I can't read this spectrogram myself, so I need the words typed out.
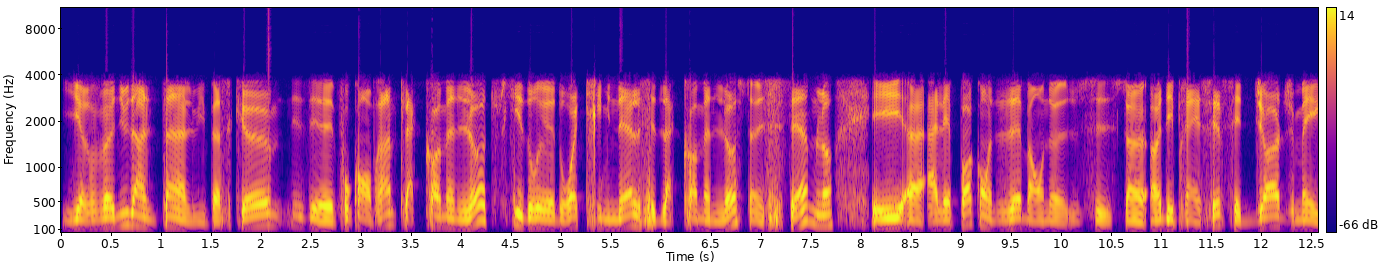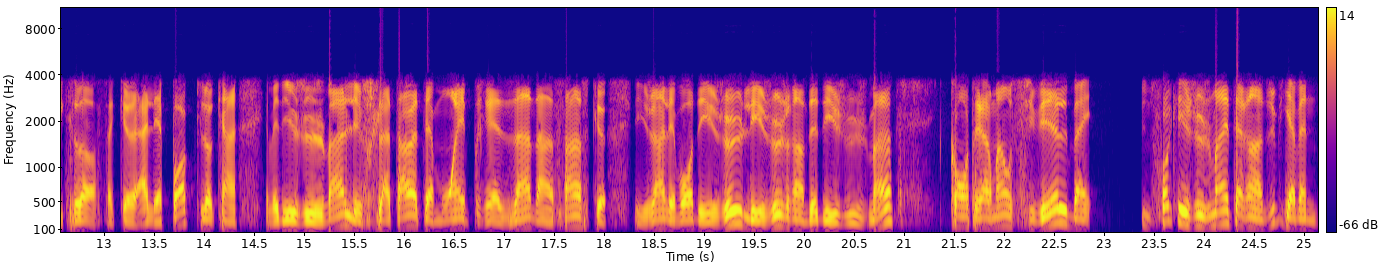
il est revenu dans le temps, lui, parce que euh, faut comprendre que la common law, tout ce qui est droit, criminel, c'est de la common law, c'est un système, là. Et euh, à l'époque, on disait, ben, on a, c'est un, un, des principes, c'est judge make law. Fait que à l'époque, là, quand il y avait des jugements, le législateur était moins présent dans le sens que les gens allaient voir des juges, les juges rendaient des jugements. Contrairement au civil, ben, une fois que les jugements étaient rendus puis qu'il y avait une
